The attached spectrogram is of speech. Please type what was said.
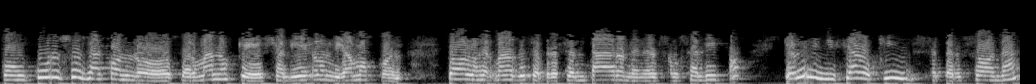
concurso ya con los hermanos que salieron, digamos, con todos los hermanos que se presentaron en el Sausalito, que habían iniciado 15 personas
